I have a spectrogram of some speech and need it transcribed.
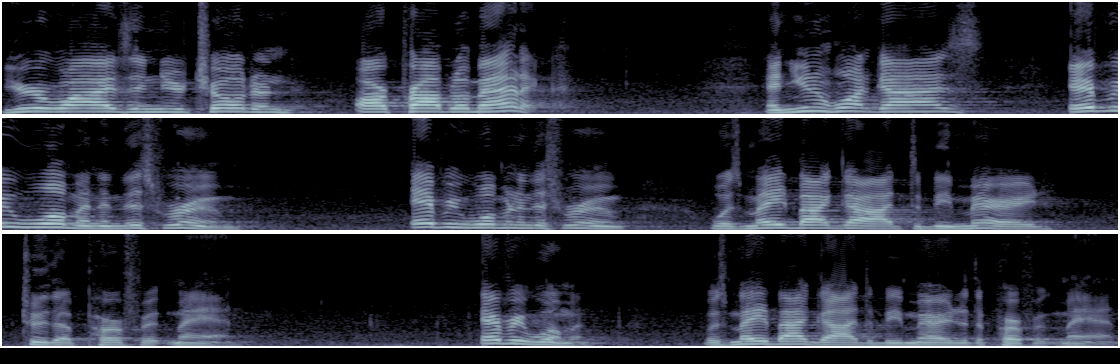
Your wives and your children are problematic. And you know what, guys? Every woman in this room, every woman in this room was made by God to be married to the perfect man. Every woman was made by God to be married to the perfect man.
